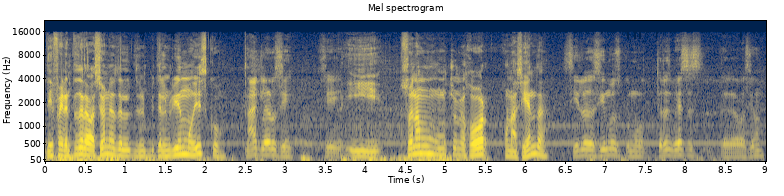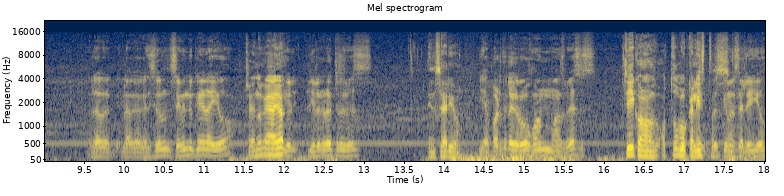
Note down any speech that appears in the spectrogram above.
Diferentes grabaciones del, del- del mismo disco. Ah, claro, sí. Sí. Y suena mucho mejor con Hacienda. Sí, lo decimos como tres veces de grabación. La, la canción, sabiendo quién era yo, Sabiendo que yo- yo, yo la grabé tres veces. En serio. Y aparte la grabó Juan más veces. Sí, con otros vocalistas. que me salí yo.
